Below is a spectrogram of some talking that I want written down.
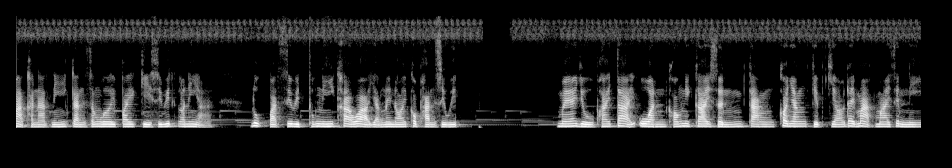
มากขนาดนี้กันสังเวยไปกี่ชีวิตแล้วเนี่ยลูกปัดชีวิตทุกนี้ข้าว่าอย่างน้อยๆก็พันชีวิต แม้อยู่ภายใต้อวนของนิกายเซินกังก็ยังเก็บเกี่ยวได้มากมายเส้นนี้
